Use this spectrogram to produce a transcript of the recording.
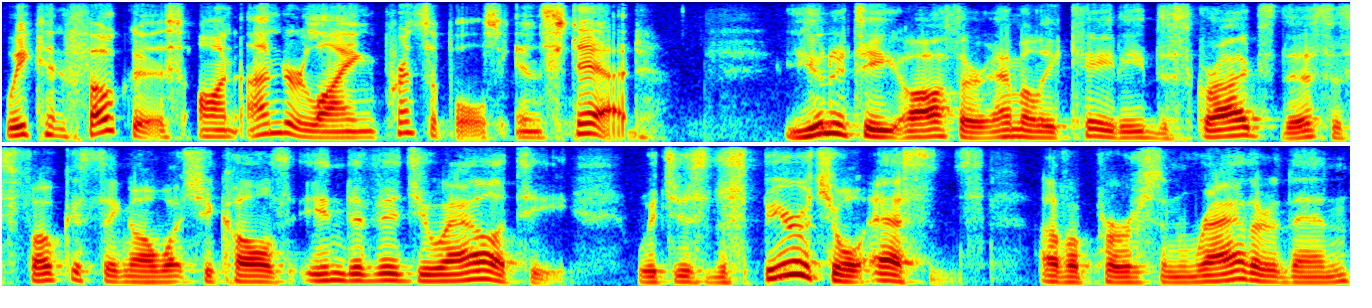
We can focus on underlying principles instead. Unity author Emilie Cady describes this as focusing on what she calls individuality, which is the spiritual essence of a person rather than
